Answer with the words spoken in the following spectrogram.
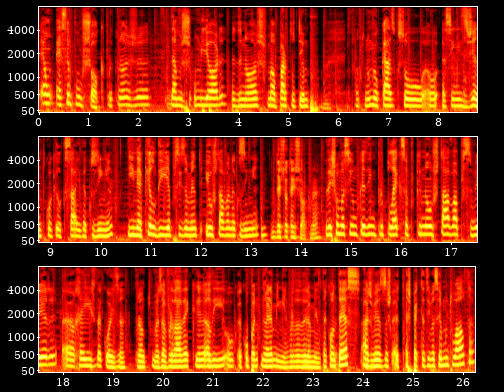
É, um- é sempre um choque, porque nós eh, damos o melhor de nós, maior parte do tempo. Pronto, no meu caso, que sou assim exigente com aquilo que sai da cozinha, e naquele dia, precisamente, eu estava na cozinha Deixou-te em choque, não é? deixou-me assim um bocadinho perplexa porque não estava a perceber a raiz da coisa. Pronto, mas a verdade é que ali a culpa não era minha, verdadeiramente. Acontece, às vezes, a expectativa ser muito alta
